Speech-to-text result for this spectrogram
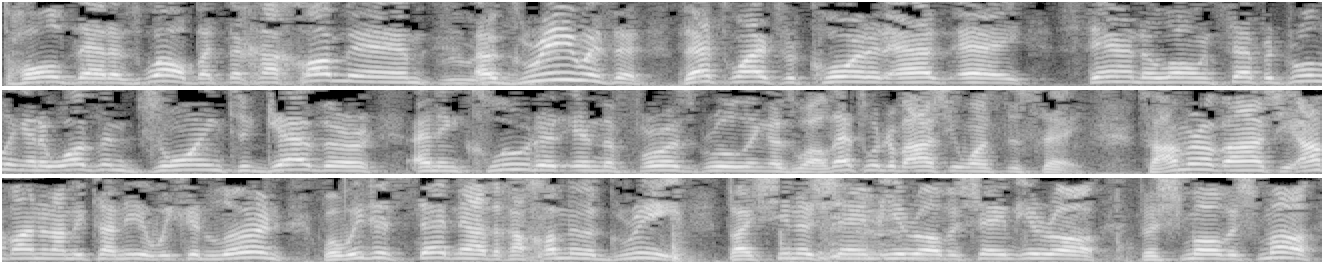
holds that as well, but the Chachamim mm-hmm. agree with it. That's why it's recorded as a standalone separate ruling, and it wasn't joined together and included in the first ruling as well. That's what Rav Ashi wants to say. So Amar Rav Ashi, Avan and Amitani, we can learn what we just said now, the Chachamim agree, by Shina Shem Iro, V'Shem Iro, V'Shmo, V'Shmo,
